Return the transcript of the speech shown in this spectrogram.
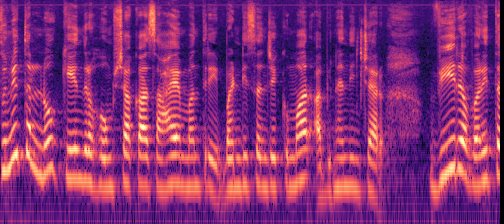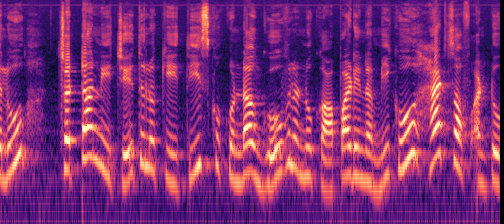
సునీతలను కేంద్ర హోంశాఖ సహాయ మంత్రి బండి సంజయ్ కుమార్ అభినందించారు. వీర వనితలు చట్టాన్ని చేతులకి తీసుకోకుండా గోవులను కాపాడిన మీకు హ్యాట్స్ ఆఫ్ అంటూ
